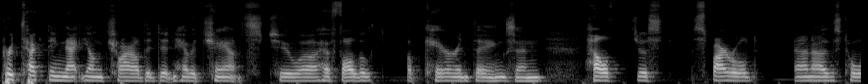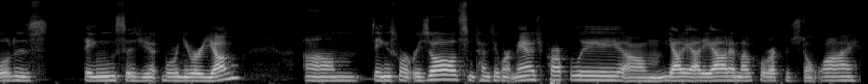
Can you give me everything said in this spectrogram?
protecting that young child that didn't have a chance to uh, have follow up care and things, and health just spiraled. And I was told as things as you, when you were young, um, things weren't resolved. Sometimes they weren't managed properly. Um, yada yada yada. Medical records don't lie.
